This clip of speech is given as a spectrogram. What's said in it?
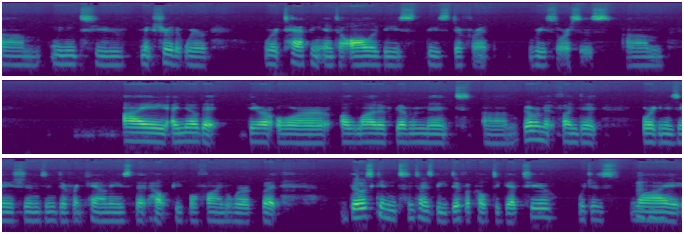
um, we need to make sure that we're we're tapping into all of these these different resources. Um, I I know that there are a lot of government um, government funded organizations in different counties that help people find work, but those can sometimes be difficult to get to, which is mm-hmm. why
